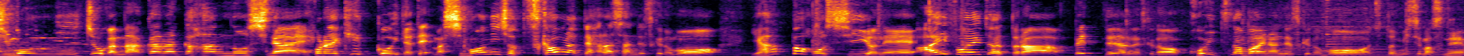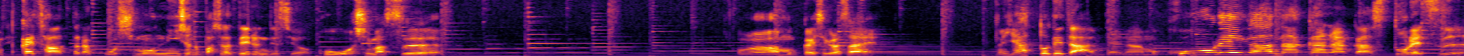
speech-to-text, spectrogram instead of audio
指紋認証がなかなか反応しない。これ結構いたてまあ指紋認証使うなって話なんですけどもやっぱ欲しいよね。iPhone8 だったらペッてなんですけどこいつの場合なんですけどもちょっと見せますね。一回触ったらこう指紋認証の場所が出るんですよ。こう押します。ほらもう一回してください。やっと出たみたいなもうこれがなかなかストレス。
